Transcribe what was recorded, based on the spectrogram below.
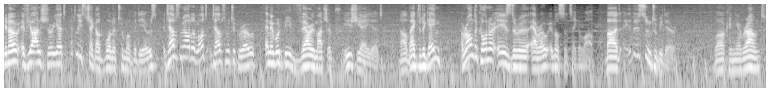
you know, if you're unsure yet, at least check out one or two more videos. It helps me out a lot, it helps me to grow, and it would be very much appreciated. Now back to the game. Around the corner is the arrow, it will still take a while, but it is soon to be there. Walking around.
